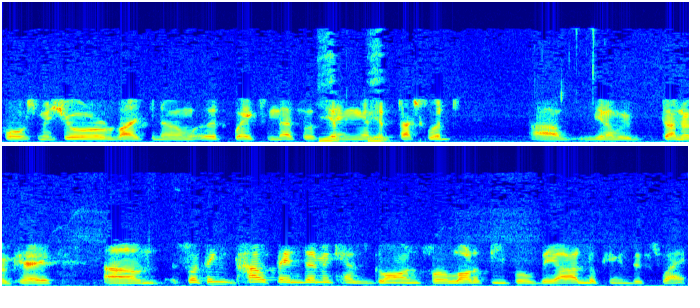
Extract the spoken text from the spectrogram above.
force majeure, like you know, earthquakes and that sort of Yep, thing. And yep. touch wood, uh, you know, we've done okay. Um, so I think how pandemic has gone for a lot of people, they are looking this way.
